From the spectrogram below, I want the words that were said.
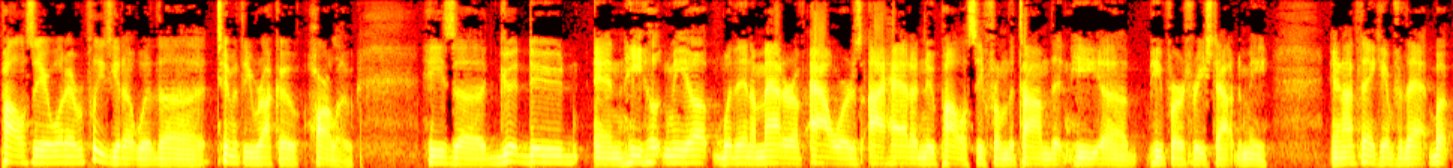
policy or whatever, please get up with uh, Timothy Rocco Harlow. He's a good dude, and he hooked me up within a matter of hours. I had a new policy from the time that he uh, he first reached out to me, and I thank him for that. But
